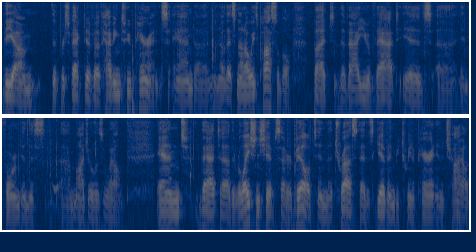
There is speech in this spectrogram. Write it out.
the um, the perspective of having two parents, and uh, you know that's not always possible but the value of that is uh, informed in this uh, module as well. And that uh, the relationships that are built and the trust that is given between a parent and a child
